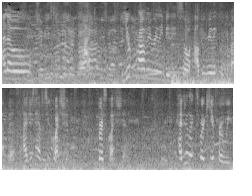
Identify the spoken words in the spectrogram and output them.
Hello. Hi. You're probably really busy, so I'll be really quick about this. I just have two questions. First question How'd you like to work here for a week?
